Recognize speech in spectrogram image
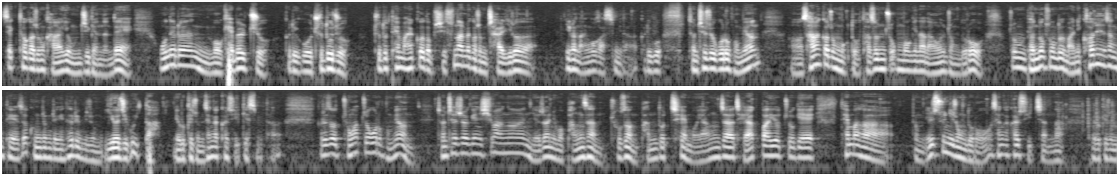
섹터가 좀 강하게 움직였는데 오늘은 뭐 개별주 그리고 주도주 주도 테마 할 것 없이 수남매가 좀 잘 일어 일어난 것 같습니다. 그리고 전체적으로 보면 어, 상한가 종목도 다섯 종목이나 나오는 정도로 좀 변동성도 많이 커진 상태에서 긍정적인 흐름이 좀 이어지고 있다. 이렇게 좀 생각할 수 있겠습니다. 그래서 종합적으로 보면 전체적인 시황은 여전히 뭐 방산, 조선, 반도체, 뭐 양자, 제약바이오 쪽의 테마가 좀 1순위 정도로 생각할 수 있지 않나 이렇게 좀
